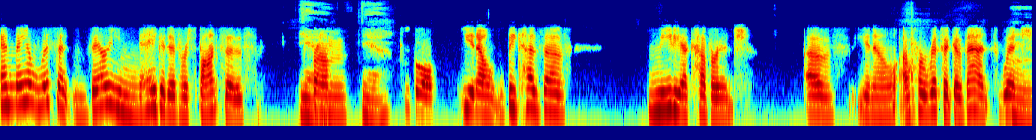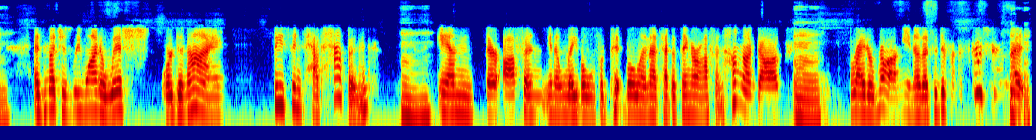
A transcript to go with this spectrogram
and may elicit very negative responses Yeah. from yeah. people, you know, because of media coverage of, you know, a horrific event, which, Mm. as much as we want to wish or deny, these things have happened Mm. and they're often, you know, labels of pit bull and that type of thing are often hung on dogs, Mm. right or wrong. You know, that's a different discussion. But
